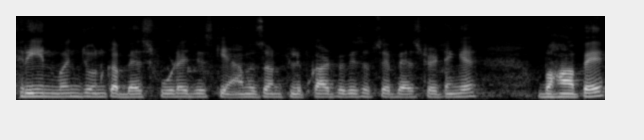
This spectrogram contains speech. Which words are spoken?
थ्री इन वन जो उनका बेस्ट फ़ूड है, जिसकी अमेज़ॉन फ्लिपकार्ट भी सबसे बेस्ट रेटिंग है, वहाँ पे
